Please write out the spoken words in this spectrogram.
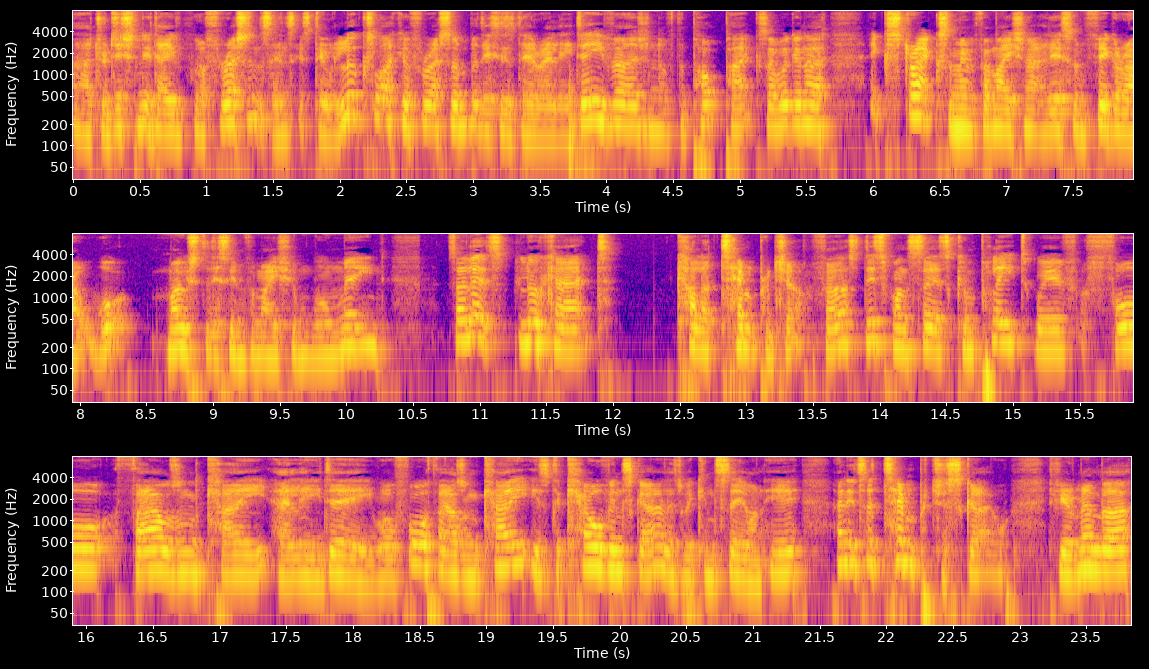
Uh, traditionally, they were fluorescent since it still looks like a fluorescent, but this is their LED version of the pop pack. So we're going to extract some information out of this and figure out what most of this information will mean. So let's look at color temperature first. This one says complete with 4000K LED. Well, 4000K is the Kelvin scale, as we can see on here, and it's a temperature scale. If you remember,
